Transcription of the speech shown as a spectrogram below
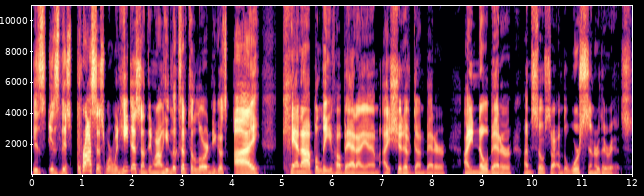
is, is this process where when he does something wrong, he looks up to the Lord and he goes, I cannot believe how bad I am. I should have done better. I know better. I'm so sorry. I'm the worst sinner there is.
